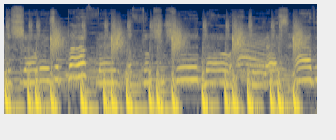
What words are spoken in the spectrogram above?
The show is a buffet of folks you should know. So let's have a.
